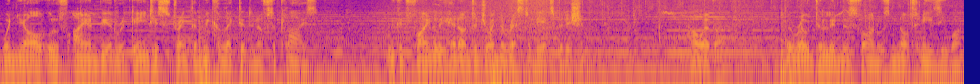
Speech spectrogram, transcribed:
When Jarl Ulf Ironbeard regained his strength and we collected enough supplies, we could finally head on to join the rest of the expedition. However, the road to Lindisfarne was not an easy one.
